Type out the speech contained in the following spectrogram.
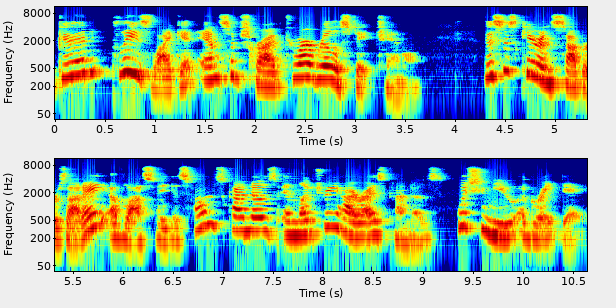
good, please like it and subscribe to our real estate channel. This is Karen Saberzadeh of Las Vegas Homes, Condos, and Luxury High Rise Condos, wishing you a great day.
